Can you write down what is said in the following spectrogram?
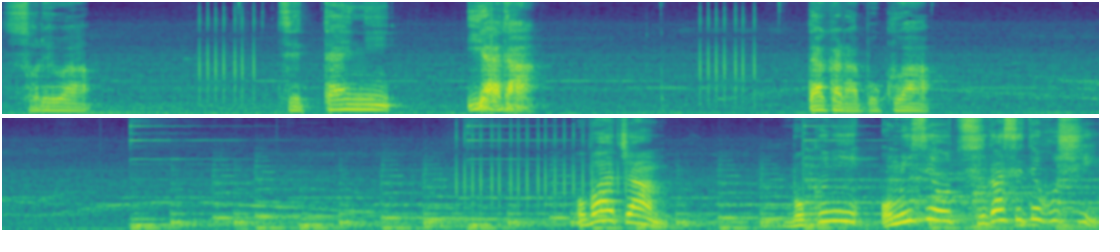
それは絶対に嫌だ。だから僕はおばあちゃん僕にお店を継がせてほしい。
